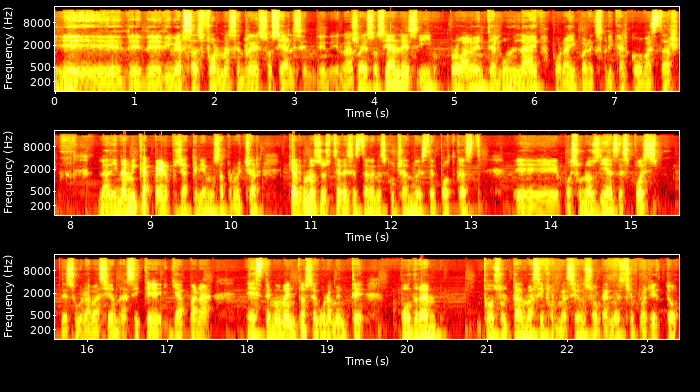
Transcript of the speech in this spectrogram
eh, de, diversas formas en redes sociales, en, las redes sociales y probablemente algún live por ahí para explicar cómo va a estar la dinámica, pero pues ya queríamos aprovechar que algunos de ustedes estarán escuchando este podcast eh, pues unos días después de su grabación, así que ya para este momento seguramente podrán consultar más información sobre nuestro proyecto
